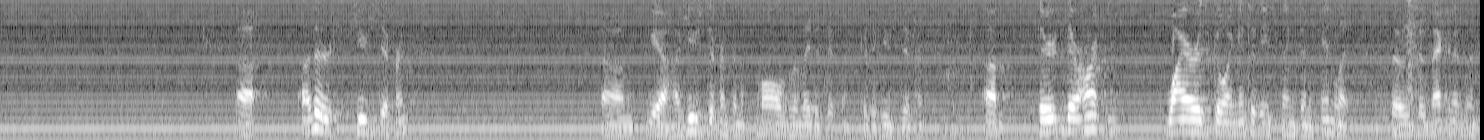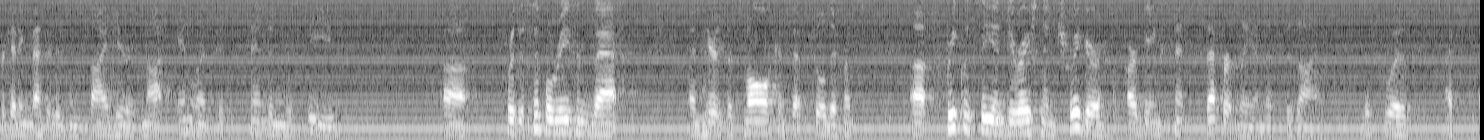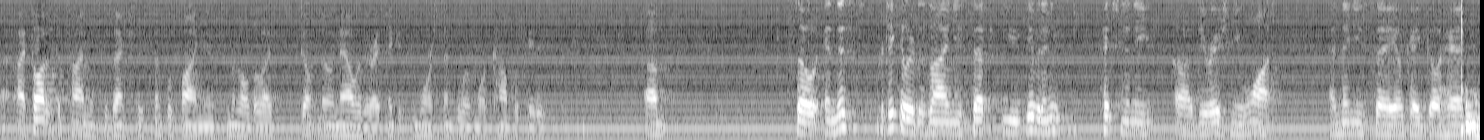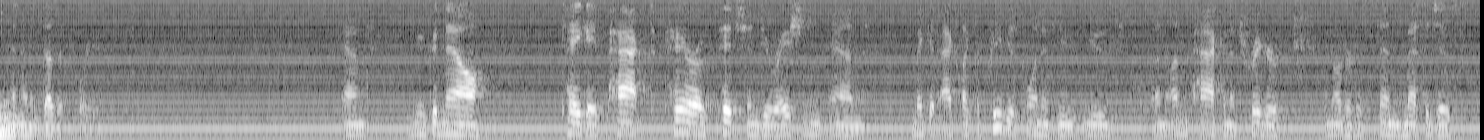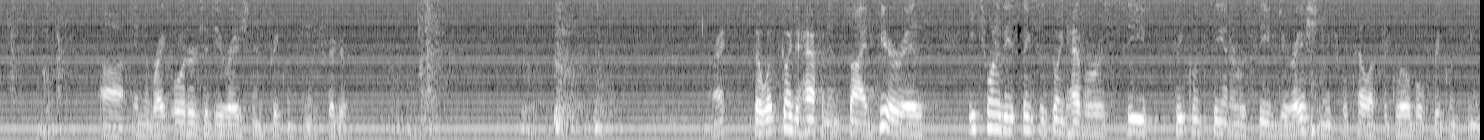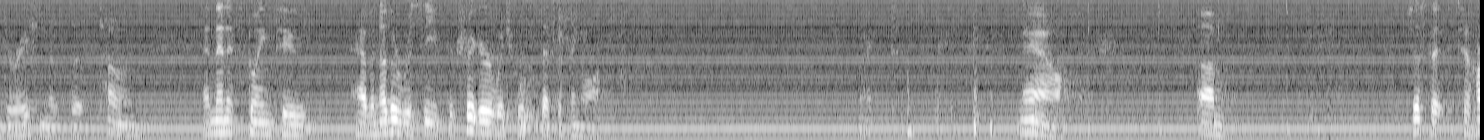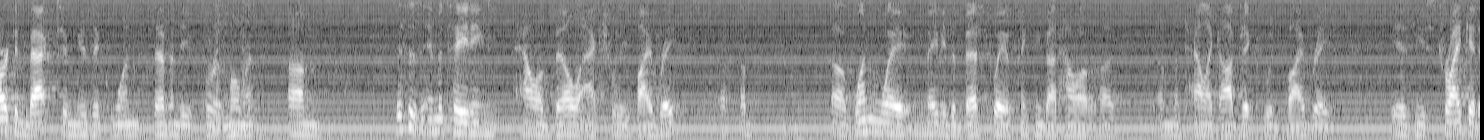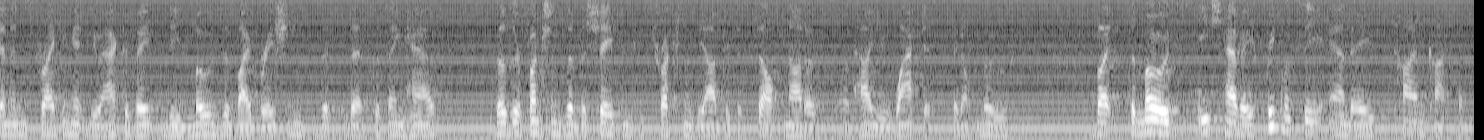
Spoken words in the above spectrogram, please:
Uh, other huge difference um, yeah, a huge difference and a small related difference to the huge difference. Um, there, there aren't wires going into these things and inlets, so the mechanism for getting messages inside here is not inlets, it's send and receive. Uh, for the simple reason that, and here's the small conceptual difference, uh, frequency and duration and trigger are being sent separately in this design. This was, I, I thought at the time this was actually simplifying the instrument, although I don't know now whether I think it's more simple or more complicated. Um, so in this particular design, you set, you give it any pitch and any uh, duration you want, and then you say, okay, go ahead, and then it does it for you. And you could now take a packed pair of pitch and duration and make it act like the previous one if you used an unpack and a trigger in order to send messages uh, in the right order to duration and frequency and trigger. All right. So what's going to happen inside here is each one of these things is going to have a receive frequency and a receive duration, which will tell it the global frequency and duration of the tone. And then it's going to have another receive for trigger, which will set the thing off. Right. Now, um, just to, to harken back to Music 170 for a moment, um, this is imitating how a bell actually vibrates. A, a- uh, one way, maybe the best way of thinking about how a, a, a metallic object would vibrate is you strike it, and in striking it, you activate the modes of vibration that, that the thing has. Those are functions of the shape and construction of the object itself, not of, of how you whacked it. They don't move. But the modes each have a frequency and a time constant.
